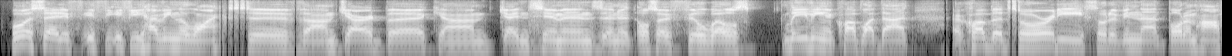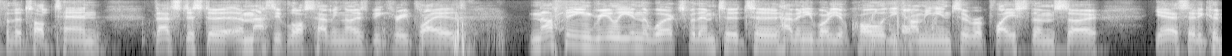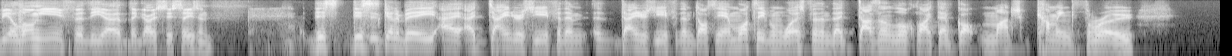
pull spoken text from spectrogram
Well, I said if if if you're having the likes of um, Jarrod Burke, um, Jaden Simmons, and also Phil Wells leaving a club like that, a club that's already sort of in that bottom half of the top ten, that's just a, a massive loss having those big three players nothing really in the works for them to, to have anybody of quality coming in to replace them. So, yeah, said it could be a long year for the uh, the Ghosts this season. This this is going to be a, a, dangerous year for them. dangerous year for them, Dossie. And what's even worse for them, that doesn't look like they've got much coming through.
